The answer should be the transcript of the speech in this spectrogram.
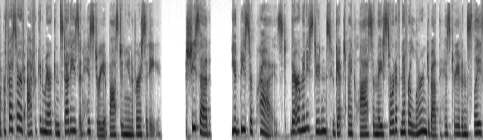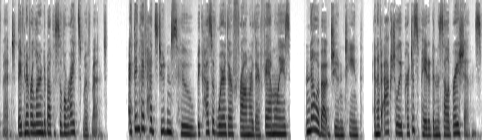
a professor of African American Studies and History at Boston University. She said, You'd be surprised. There are many students who get to my class and they sort of never learned about the history of enslavement. They've never learned about the civil rights movement. I think I've had students who, because of where they're from or their families, know about Juneteenth and have actually participated in the celebrations.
